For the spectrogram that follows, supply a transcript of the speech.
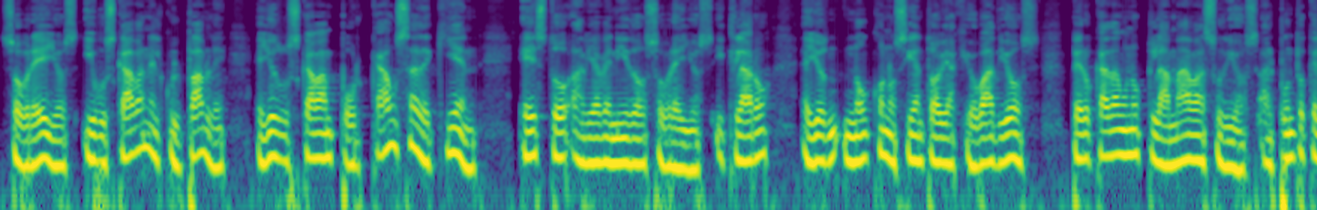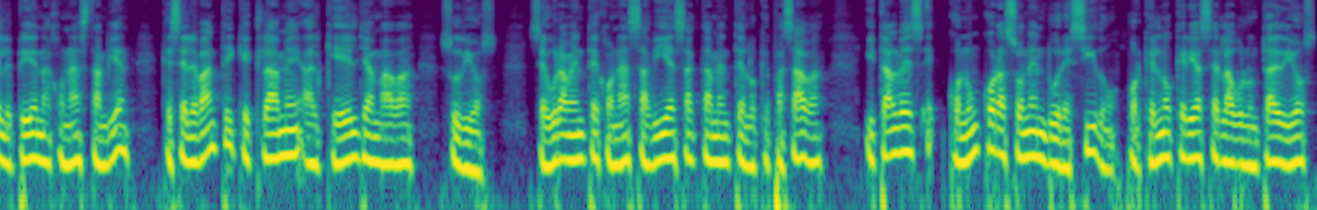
sobre ellos y buscaban el culpable. Ellos buscaban por causa de quién esto había venido sobre ellos. Y claro, ellos no conocían todavía a Jehová Dios, pero cada uno clamaba a su Dios, al punto que le piden a Jonás también que se levante y que clame al que él llamaba su Dios. Seguramente Jonás sabía exactamente lo que pasaba y tal vez eh, con un corazón endurecido, porque él no quería hacer la voluntad de Dios,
